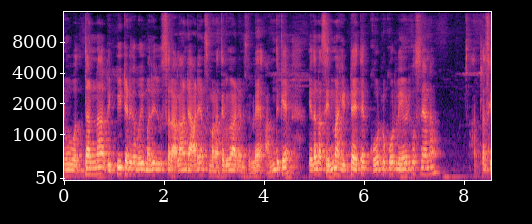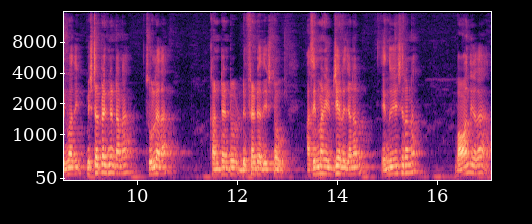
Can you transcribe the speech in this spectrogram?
నువ్వు వద్దన్నా రిపీటెడ్గా పోయి మరీ చూస్తారు. అలాంటి ఆడియన్స్ మన తెలుగు ఆడియన్స్ లే. అందుకే ఏదన్నా సినిమా హిట్ అయితే కోట్లు కోట్లు ఏమిటికి వస్తున్నాయన్నా అట్లా సినిమాది. మిస్టర్ ప్రెగ్నెంట్ అన్న? చూడలేదా? కంటెంట్ డిఫరెంట్గా తీసినావు. ఆ సినిమాని హిట్ చేయలేదు జనాలు. ఎందుకు చేసిరన్నా? బాగుంది కదా.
